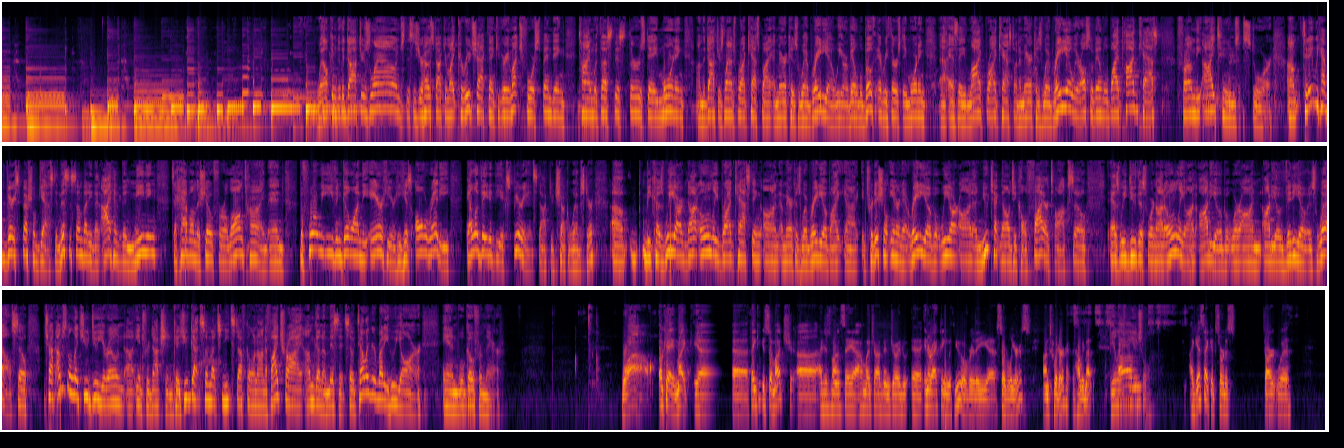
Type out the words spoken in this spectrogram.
Welcome to the Doctor's Lounge. This is your host, Dr. Mike Koriwchak. Thank you very much for spending time with us this Thursday morning on the Doctor's Lounge broadcast by America's Web Radio. We are available both every Thursday morning uh, as a live broadcast on America's Web Radio. We are also available by podcast from the iTunes store. Um, today we have a very special guest, and this is somebody that I have been meaning to have on the show for a long time. And before we even go on the air here, he has already elevated the experience, Dr. Chuck Webster, uh, because we are not only broadcasting on America's Web Radio by uh, traditional internet radio, but we are on a new technology called Fire Talk. So as we do this, we're not only on audio, but we're on audio video as well. So, Chuck, I'm just going to let you do your own uh, introduction because you've got so much neat stuff going on. If I try, I'm going to miss it. So tell everybody who you are, and we'll go from there. Wow. Okay, Mike. Yeah. Uh, thank you so much. Uh, I just want to say how much I've enjoyed uh, interacting with you over the uh, several years on Twitter, how we met. Feelings um, mutual. I guess I could sort of start with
